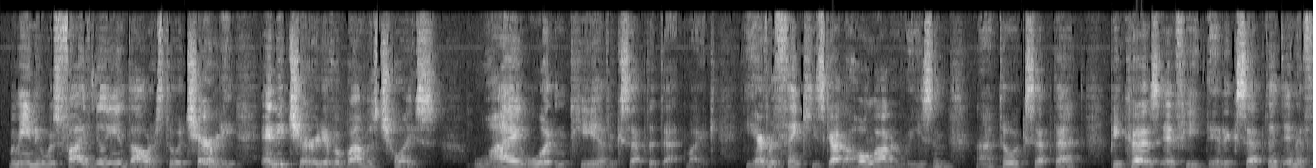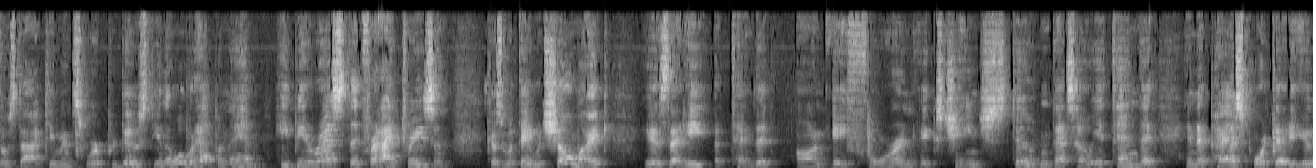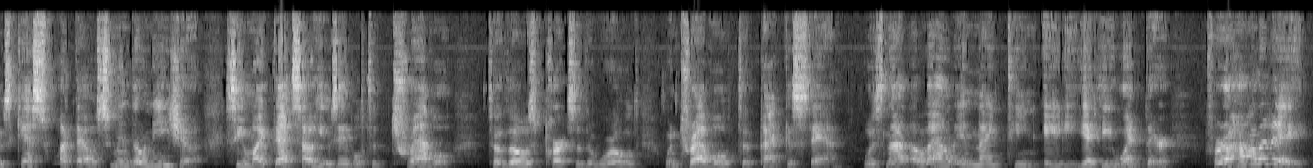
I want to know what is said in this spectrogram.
I mean, it was $5 million to a charity, any charity of Obama's choice. Why wouldn't he have accepted that, Mike? You ever think he's got a whole lot of reason not to accept that? Because if he did accept it, and if those documents were produced, you know what would happen to him? He'd be arrested for high treason. Because what they would show, Mike, is that he attended on a foreign exchange student. That's how he attended. And the passport that he used, guess what? That was from Indonesia. See, Mike, that's how he was able to travel to those parts of the world when travel to Pakistan was not allowed in 1980, yet he went there for a holiday.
